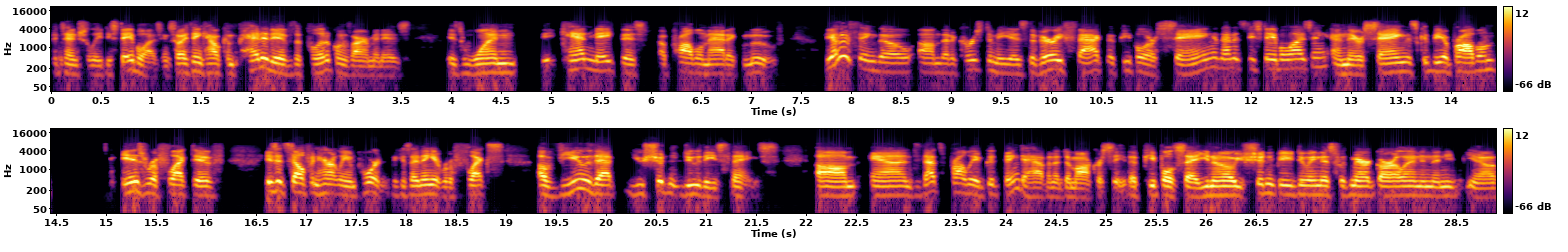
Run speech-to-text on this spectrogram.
potentially destabilizing. So I think how competitive the political environment is is one it can make this a problematic move. The other thing, though, um, that occurs to me is the very fact that people are saying that it's destabilizing and they're saying this could be a problem is reflective, is itself inherently important because I think it reflects a view that you shouldn't do these things. Um, and that's probably a good thing to have in a democracy that people say, you know, you shouldn't be doing this with Merrick Garland and then, you, you know,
